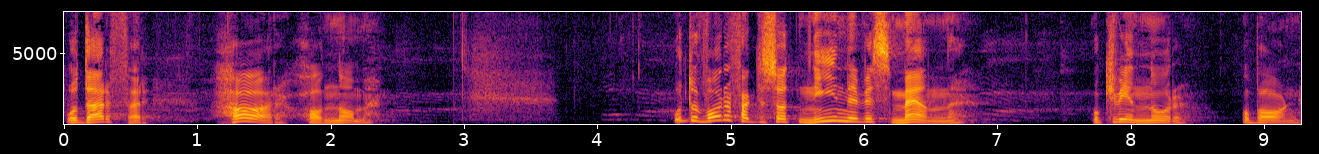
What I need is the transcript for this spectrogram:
Och därför, hör honom. Och då var det faktiskt så att Nineves män och kvinnor och barn,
